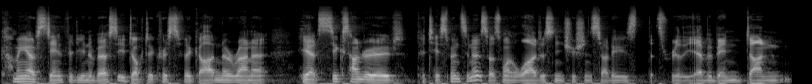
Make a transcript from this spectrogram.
coming out of Stanford University, Dr. Christopher Gardner ran it. He had 600 participants in it, so it's one of the largest nutrition studies that's really ever been done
